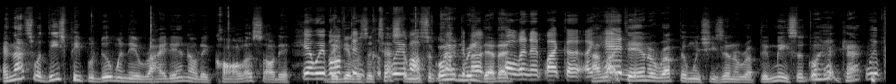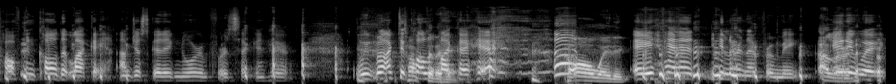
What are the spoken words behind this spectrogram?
and that's what these people do when they write in or they call us or they, Yeah, we've they often, give us a testimony. So go ahead and read that. calling it like a, a I like to interrupt them when she's interrupting me. So go ahead, Kat. We've often called it like a. I'm just going to ignore him for a second here. We like to Talk call to it like a head. head. Call waiting. a head. You learned that from me. I learned anyway,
